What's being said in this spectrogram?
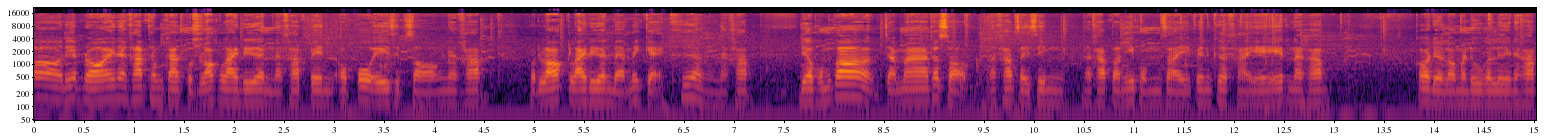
ก็เรียบร้อยนะครับทำการปลดล็อกรายเดือนนะครับ เป็น oppo a 1 2นะครับปลดล็อกรายเดือนแบบไม่แกะเครื่องนะครับ เดี๋ยวผมก็จะมาทดสอบนะครับใส่ซิมนะครับ ตอนนี้ผมใส่เป็นเครือข่าย AS นะครับ ก็เดี๋ยวเรามาดูกันเลยนะครับ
